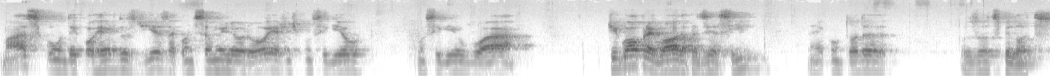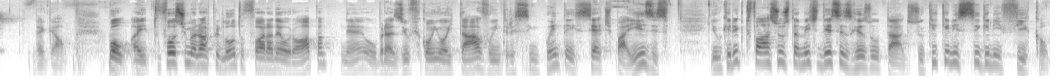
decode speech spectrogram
Mas com o decorrer dos dias a condição melhorou e a gente conseguiu conseguiu voar de igual para igual, dá para dizer assim, né, com todos os outros pilotos. Legal. Bom, aí tu foste o melhor piloto fora da Europa, né? O Brasil ficou em oitavo entre 57 países. E eu queria que tu falasse justamente desses resultados. O que, que eles significam?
